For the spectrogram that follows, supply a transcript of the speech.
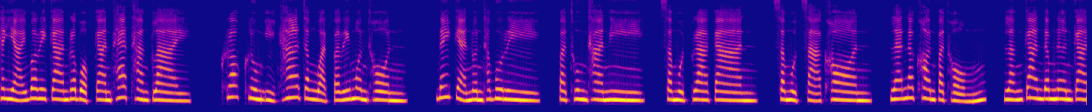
ขยายบริการระบบการแพทย์ทางไกล ครอบคลุมอีก 5 จังหวัดปริมณฑลได้แก่นนทบุรี ปทุมธานี สมุทรปราการ สมุทรสาคร และนครปฐม หลังการดำเนินการ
